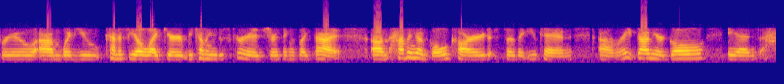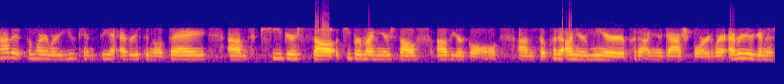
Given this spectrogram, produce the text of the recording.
through um, when you kind of feel like you're becoming discouraged or things like that. Um, having a goal card so that you can uh, write down your goal and have it somewhere where you can see it every single day um, to keep yourself keep reminding yourself of your goal. Um, so put it on your mirror, put it on your dashboard, wherever you're going to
